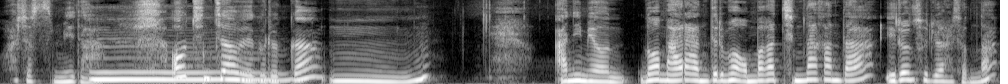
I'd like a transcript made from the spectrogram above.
하셨습니다. 음. 어, 진짜 왜 그럴까? 음. 아니면 너 말 안 들으면 엄마가 집 나간다? 이런 소리를 하셨나?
